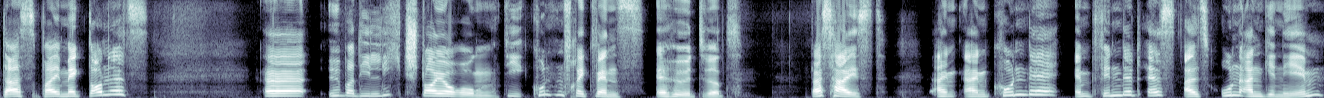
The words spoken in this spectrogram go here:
dass bei McDonald's äh, über die Lichtsteuerung die Kundenfrequenz erhöht wird. Das heißt, ein, ein Kunde empfindet es als unangenehm,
